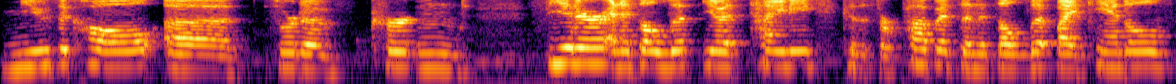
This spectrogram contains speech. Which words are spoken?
music hall, uh, sort of curtained theater. And it's all lit, you know, it's tiny because it's for puppets and it's all lit by candles.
